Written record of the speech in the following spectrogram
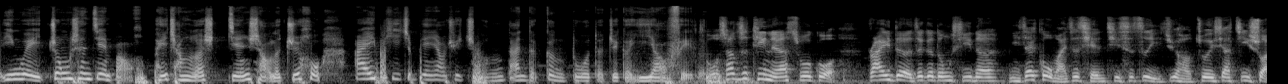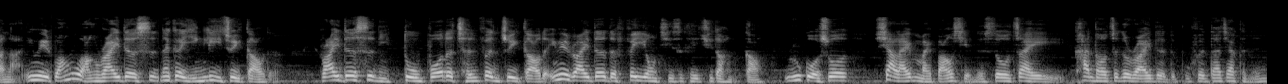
因为终身健保赔偿额减少了之后，IP 这边要去承担的更多的这个医药费了。我上次听人家说过，rider 这个东西呢，你在购买之前，其实自己最好做一下计算啦，因为往往 rider 是那个盈利最高的。Rider 是你赌博的成分最高的，因为 Rider 的费用其实可以去到很高。如果说下来买保险的时候，再看到这个 Rider 的部分，大家可能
